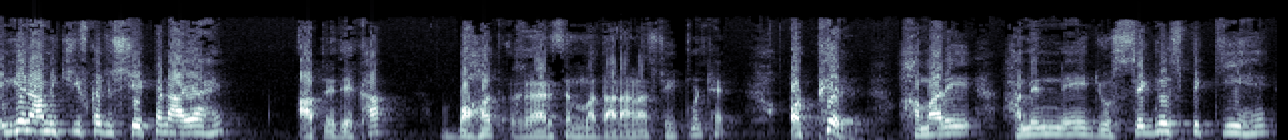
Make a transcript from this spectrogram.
इंडियन आर्मी चीफ का जो स्टेटमेंट आया है, आपने देखा, बहुत गैर जिम्मेदाराना स्टेटमेंट है। और फिर हमारे हमने जो सिग्नल्स पिक किए हैं,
